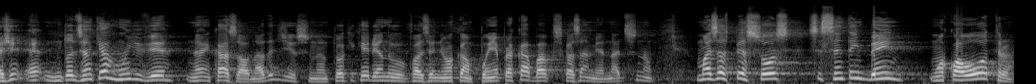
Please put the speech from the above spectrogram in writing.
Gente, é, não estou dizendo que é ruim viver né, em casal, nada disso. Não estou aqui querendo fazer nenhuma campanha para acabar com os casamentos, nada disso não. Mas as pessoas se sentem bem uma com a outra,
